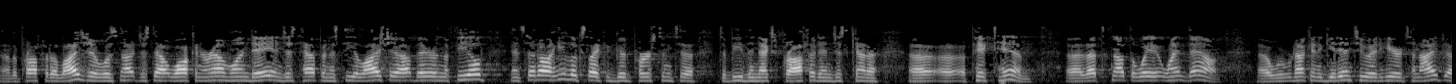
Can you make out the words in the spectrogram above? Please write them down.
Now, the prophet Elijah was not just out walking around one day and just happened to see Elisha out there in the field and said, Oh, he looks like a good person to, to be the next prophet, and just kind of uh, uh, picked him. Uh, that's not the way it went down. Uh, we're not going to get into it here tonight, uh,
